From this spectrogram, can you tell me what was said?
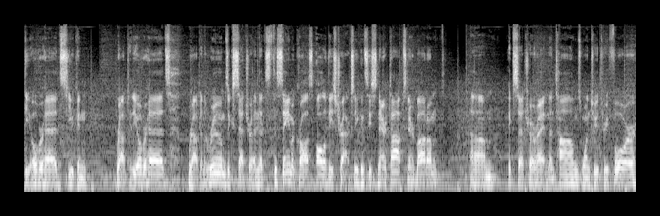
the overheads. You can route to the overheads, route to the rooms, etc. And that's the same across all of these tracks. So you can see snare top, snare bottom, um, etc. Right, and then toms one, two, three, four,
